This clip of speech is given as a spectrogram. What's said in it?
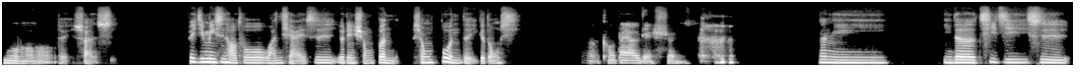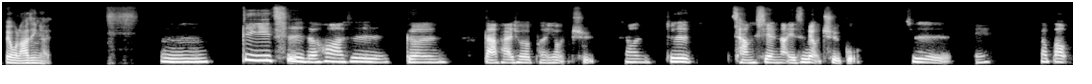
哇，对，算是。毕竟密室逃脱玩起来也是有点熊笨的、熊笨的一个东西。嗯，口袋要有点深。那你你的契机是被我拉进来的，嗯，第一次的话是跟打排球的朋友去，像就是长线啊，也是没有去过。是诶，要报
